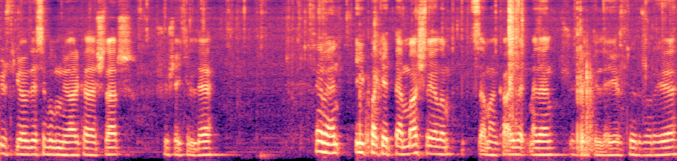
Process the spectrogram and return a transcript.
üst gövdesi bulunuyor arkadaşlar. Şu şekilde. Hemen ilk paketten başlayalım. Hiç zaman kaybetmeden şu şekilde yırtıyoruz orayı.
